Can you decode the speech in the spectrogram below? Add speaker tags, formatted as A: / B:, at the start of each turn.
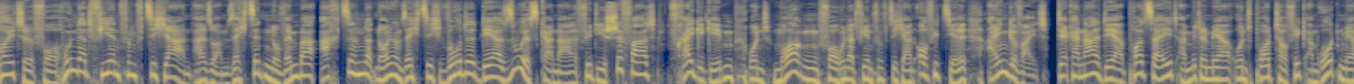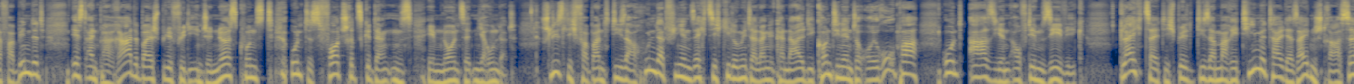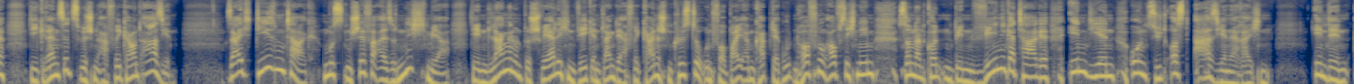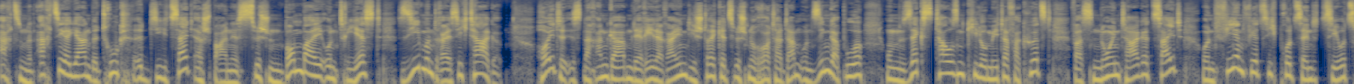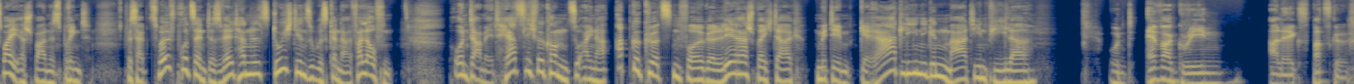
A: Heute vor 154 Jahren, also am 16. November 1869, wurde der Suezkanal für die Schifffahrt freigegeben und morgen vor 154 Jahren offiziell eingeweiht. Der Kanal, der Port Said am Mittelmeer und Port Taufik am Roten Meer verbindet, ist ein Paradebeispiel für die Ingenieurskunst und des Fortschrittsgedankens im 19. Jahrhundert. Schließlich verband dieser 164 Kilometer lange Kanal die Kontinente Europa und Asien auf dem Seeweg. Gleichzeitig bildet dieser maritime Teil der Seidenstraße die Grenze zwischen Afrika und Asien. Seit diesem Tag mussten Schiffe also nicht mehr den langen und beschwerlichen Weg entlang der afrikanischen Küste und vorbei am Kap der guten Hoffnung auf sich nehmen, sondern konnten binnen weniger Tage Indien und Südostasien erreichen. In den 1880er Jahren betrug äh, die Zeitersparnis zwischen Bombay und Triest 37 Tage. Heute ist nach Angaben der Reedereien die Strecke zwischen Rotterdam und Singapur um 6000 Kilometer verkürzt, was neun Tage Zeit und 44 Prozent CO2-Ersparnis bringt, weshalb 12 Prozent des Welthandels durch den Suezkanal verlaufen. Und damit herzlich willkommen zu einer abgekürzten Folge Lehrersprechtag mit dem geradlinigen Martin Pieler
B: und Evergreen Alex Batzke.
